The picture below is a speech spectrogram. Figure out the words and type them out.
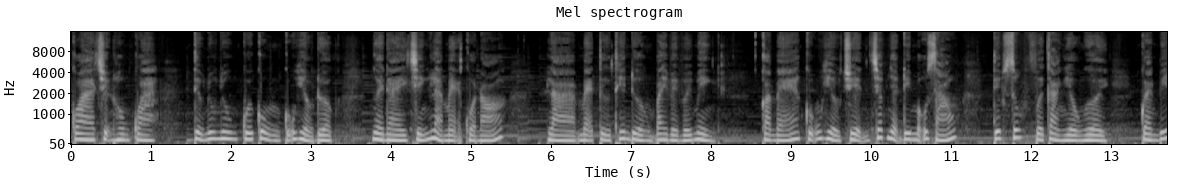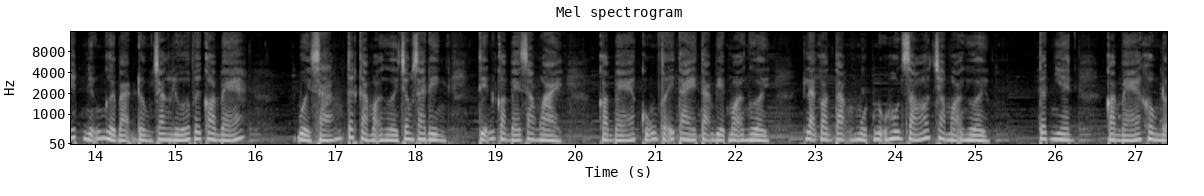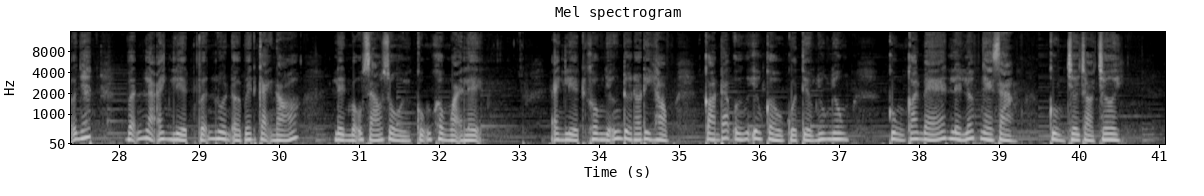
qua chuyện hôm qua, Tiểu Nhung Nhung cuối cùng cũng hiểu được Người này chính là mẹ của nó, Là mẹ từ thiên đường bay về với mình. Con bé cũng hiểu chuyện chấp nhận đi mẫu giáo, Tiếp xúc với càng nhiều người, Quen biết những người bạn đồng trang lứa với con bé. Buổi sáng, tất cả mọi người trong gia đình Tiễn con bé ra ngoài. Con bé cũng vẫy tay tạm biệt mọi người, Lại còn tặng một nụ hôn gió cho mọi người. Tất nhiên, con bé không nỡ nhất vẫn là anh Liệt vẫn luôn ở bên cạnh nó, Lên mẫu giáo rồi cũng không ngoại lệ. Anh Liệt không những đưa nó đi học, Còn đáp ứng yêu cầu của Tiểu Nhung Nhung, Cùng con bé lên lớp nghe giảng, Cùng chơi trò chơi.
